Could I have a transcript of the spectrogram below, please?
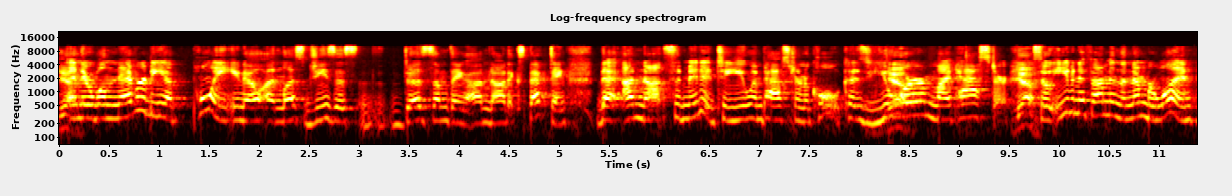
Yeah. And there will never be a point, you know, unless Jesus does something I'm not expecting, that I'm not submitted to you and Pastor Nicole because you're Yeah. my pastor. Yeah. So even if I'm in the number one,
